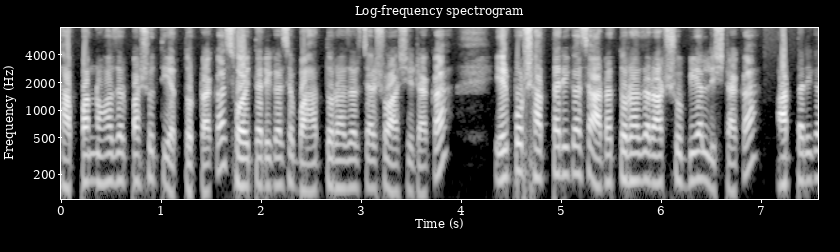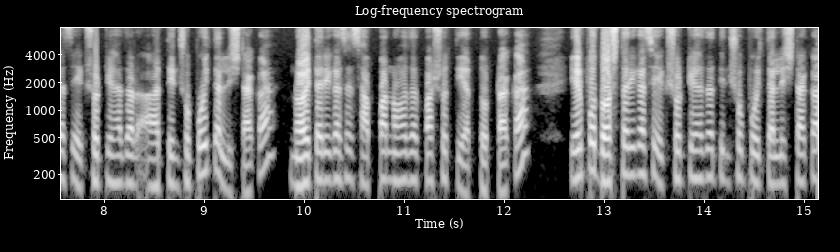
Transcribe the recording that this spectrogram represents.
ছাপ্পান্ন হাজার পাঁচশো তিয়াত্তর টাকা, ছয় তারিখ আছে বাহাত্তর হাজার চারশো আশি টাকা, এরপর সাত তারিখ আছে আটাত্তর হাজার আটশো বিয়াল্লিশ টাকা, আট তারিখ আছে একষট্টি হাজার তিনশো পঁয়তাল্লিশ টাকা, নয় তারিখ আছে ছাপ্পান্ন হাজার পাঁচশো তিয়াত্তর টাকা, এরপর দশ তারিখ আছে একষট্টি হাজার তিনশো পঁয়তাল্লিশ টাকা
